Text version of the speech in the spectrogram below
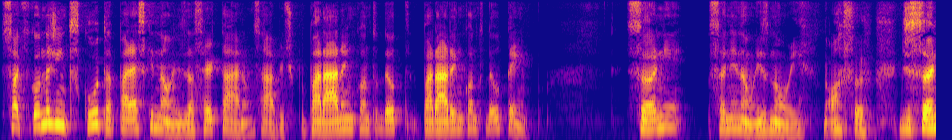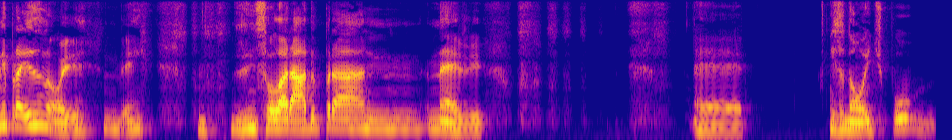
Só que quando a gente escuta, parece que não, eles acertaram, sabe? Tipo, pararam enquanto deu, pararam enquanto deu tempo. Sunny, Sunny não, Snowy. Nossa, de Sunny pra Snowy. Bem, de ensolarado pra neve. É, Snowy, tipo,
